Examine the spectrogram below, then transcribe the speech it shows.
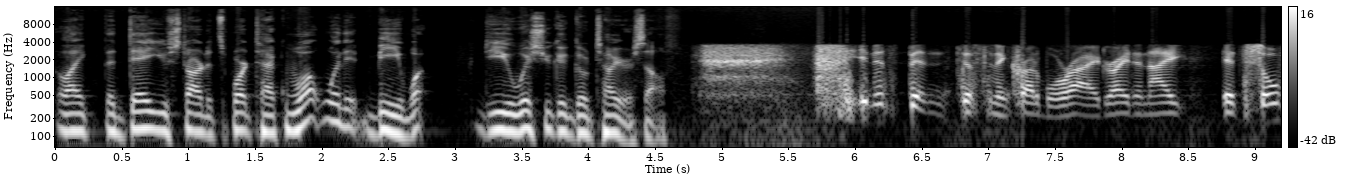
like the day you started Sport Tech, what would it be? What do you wish you could go tell yourself? and it's been just an incredible ride, right? And I, it's so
